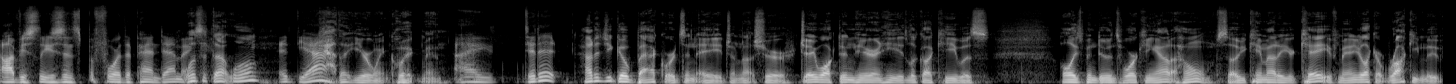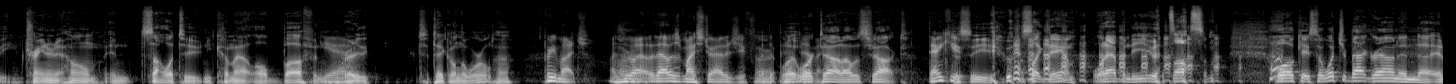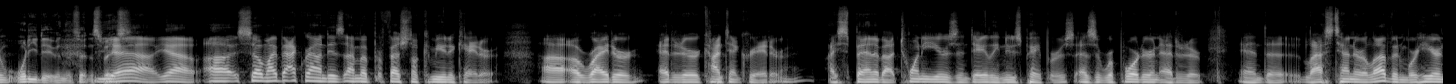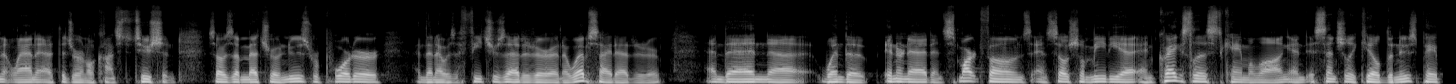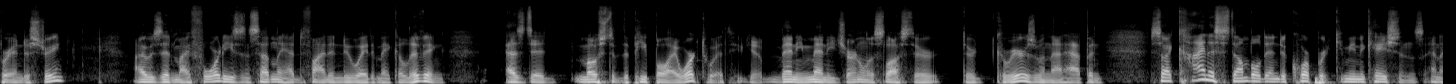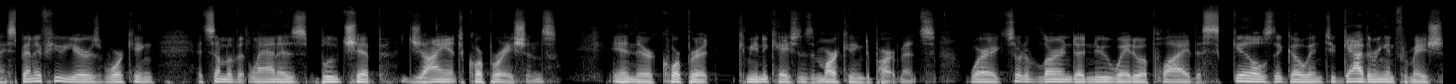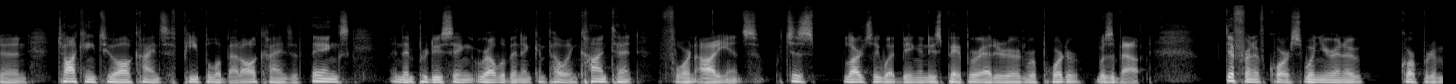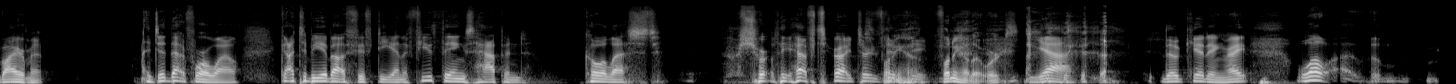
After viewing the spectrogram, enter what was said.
Obviously, since before the pandemic. Was it that long? It, yeah, That year went quick, man. I did it. How did you go backwards in age? I'm not sure. Jay walked in here and he looked like he was all he's been doing is working out at home. So you came out of your cave, man. You're like a Rocky movie, training at home in solitude, and you come out all buff and Yeah. ready to, to take on the world, huh? Pretty much. What- That was my strategy for the. Well, it worked out. I was shocked. Thank you. to see you. it's like, damn, what happened to you? That's awesome. Well, okay. So, what's your background and uh, and what do you do in the fitness space? Yeah, yeah. Uh, so my background is I'm a professional communicator, uh, a writer, editor, content creator. I spent about 20 years in daily newspapers as a reporter and editor, and the last 10 or 11 were here in Atlanta at the Journal Constitution. So I was a Metro News reporter, and then I was a features editor and a website editor. And then uh, when the internet and smartphones and social media and Craigslist came along and essentially killed the newspaper industry, I was in my 40s and suddenly had to find a new way to make a living, as did most of the people I worked with. You know, many, many journalists lost their their careers when that happened. So I kind of stumbled into corporate communications and I spent a few years working at some of Atlanta's blue chip giant corporations in their corporate communications and marketing departments where I sort of learned a new way to apply the skills that go into gathering information, talking to all kinds of people about all kinds of things, and then producing relevant and compelling content for an audience, which is largely what being a newspaper editor and reporter was about. Different, of course, when you're in a corporate environment. I did that for a while, got to be about 50, and a few things happened, coalesced shortly after I turned Funny 50. how funny how that works. Yeah. no kidding, right? Well, uh,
